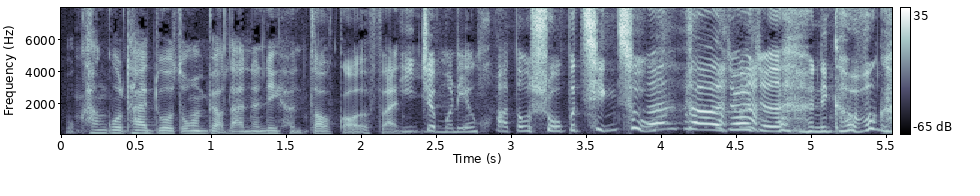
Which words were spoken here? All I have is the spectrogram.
我看过太多中文表达能力很糟糕的翻译，你怎么连话都说不清楚？真的就会觉得你可不可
